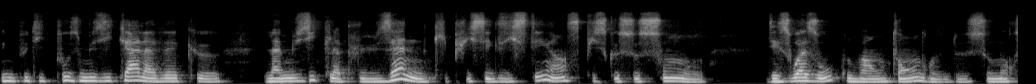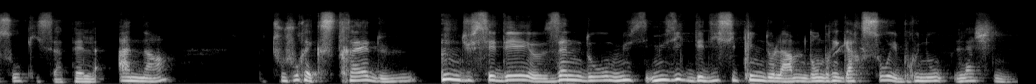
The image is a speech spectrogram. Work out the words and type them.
une petite pause musicale avec euh, la musique la plus zen qui puisse exister, hein, puisque ce sont des oiseaux qu'on va entendre de ce morceau qui s'appelle Anna, toujours extrait de du CD euh, Zendo, musique des disciplines de l'âme, d'André Garceau et Bruno Lachini.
